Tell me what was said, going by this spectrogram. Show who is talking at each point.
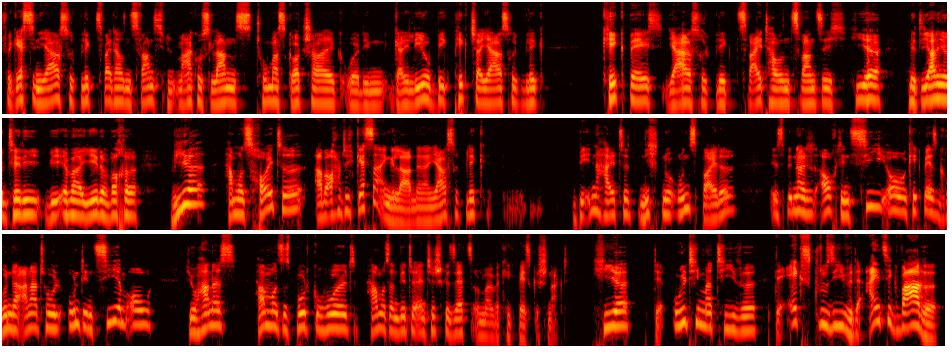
Speaker 1: Vergesst den Jahresrückblick 2020 mit Markus Lanz, Thomas Gottschalk oder den Galileo Big Picture Jahresrückblick. Kickbase Jahresrückblick 2020 hier mit Janni und Tiddy, wie immer jede Woche. Wir haben uns heute, aber auch natürlich Gäste eingeladen, denn der Jahresrückblick beinhaltet nicht nur uns beide, es beinhaltet auch den CEO und Kickbase-Gründer Anatol und den CMO Johannes. Haben wir uns ins Boot geholt, haben uns an den virtuellen Tisch gesetzt und mal über Kickbase geschnackt. Hier der ultimative, der exklusive, der einzig wahre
